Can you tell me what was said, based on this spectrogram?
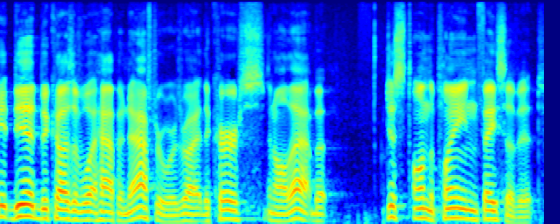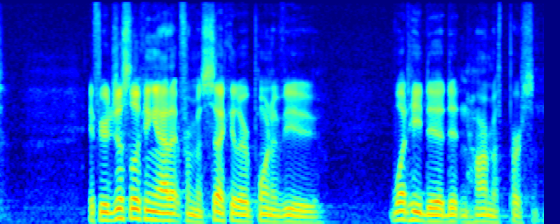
it did because of what happened afterwards, right? The curse and all that. But just on the plain face of it, if you're just looking at it from a secular point of view, what he did didn't harm a person.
